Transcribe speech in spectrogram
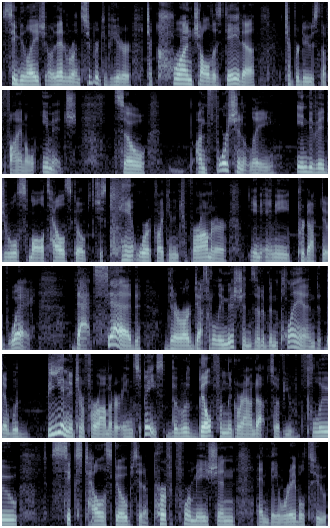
simulation, or they had to run supercomputer to crunch all this data to produce the final image. So, unfortunately, individual small telescopes just can't work like an interferometer in any productive way. That said, there are definitely missions that have been planned that would be an interferometer in space, but was built from the ground up. So if you flew six telescopes in a perfect formation and they were able to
